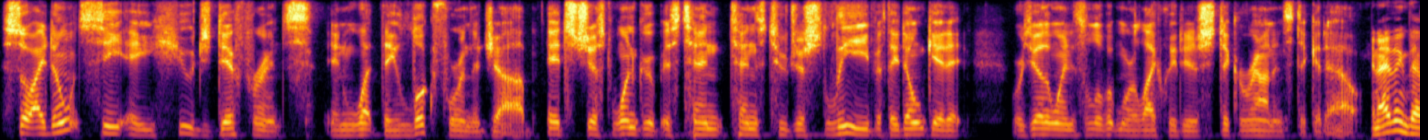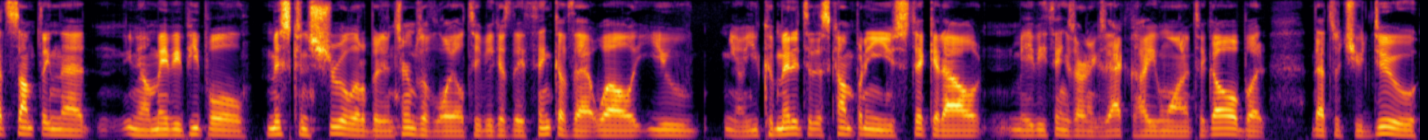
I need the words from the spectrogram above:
So I don't see a huge difference in what they look for in the job. It's just one group is ten, tends to just leave if they don't get it, whereas the other one is a little bit more likely to just stick around and stick it out. And I think that's something that you know maybe people misconstrue a little bit in terms of loyalty because they think of that. Well, you you know you committed to this company, you stick it out. Maybe things aren't exactly how you want it to go, but that's what you do.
